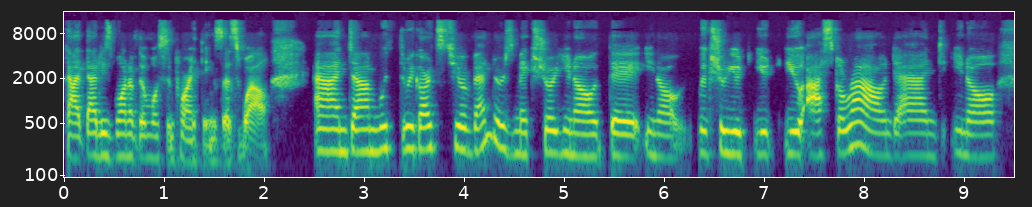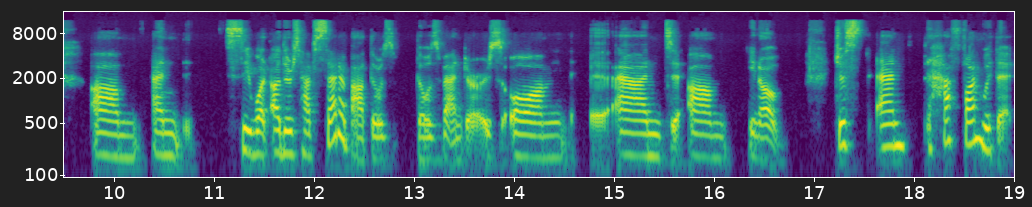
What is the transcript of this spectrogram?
that that is one of the most important things as well. And um, with regards to your vendors make sure you know they you know make sure you you you ask around and you know um, and see what others have said about those those vendors. Um and um you know just and have fun with it.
